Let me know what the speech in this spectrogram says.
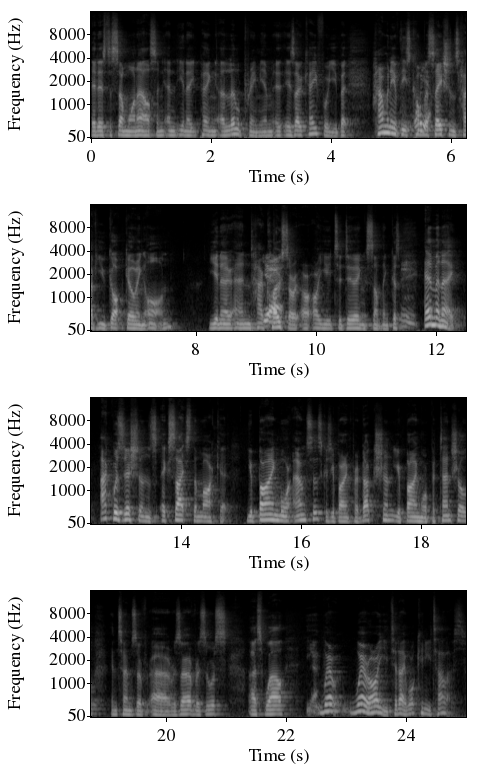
it is to someone else, and, and you know, paying a little premium is okay for you. But how many of these conversations oh, yeah. have you got going on? you know, and how yeah. close are, are, are, you to doing something? Because mm. M&A, acquisitions excites the market. You're buying more ounces because you're buying production, you're buying more potential in terms of uh, reserve resource as well. Yeah. Where where are you today? What can you tell us?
